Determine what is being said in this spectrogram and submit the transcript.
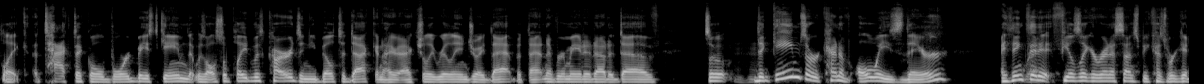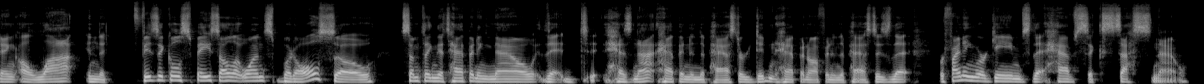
like a tactical board based game that was also played with cards, and you built a deck, and I actually really enjoyed that, but that never made it out of dev. So Mhm. the games are kind of always there. I think that it feels like a renaissance because we're getting a lot in the physical space all at once, but also something that's happening now that d- has not happened in the past or didn't happen often in the past is that we're finding more games that have success now.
